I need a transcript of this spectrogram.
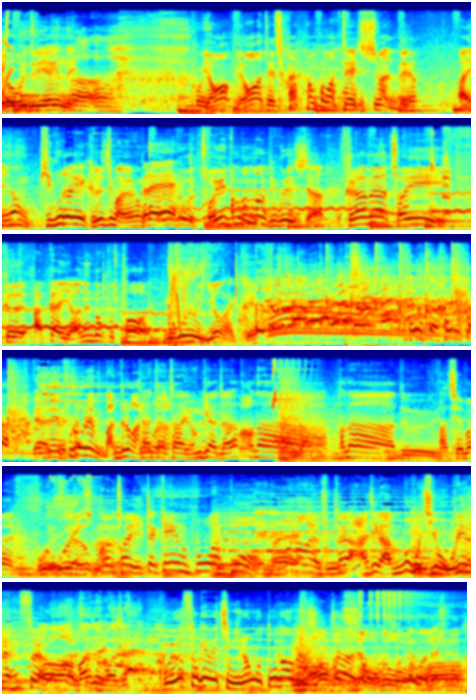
이거 우리 둘이 해야겠네. 그럼 영화 영화 대사 한 번만 더 해주시면 안 돼요? 아니 형 비굴하게 그러지 마요 형. 그래. 저희도 저희도 한 번만 비굴해 주자. 그러면 저희 그 아까 여는 것부터 요걸로 이어갈게요. 새롭다, 새롭다. 근데 프로그램 만들어 가는 자, 거야. 자, 자, 연기하자. 하나, 하나, 둘. 아 제발. 뭐 뭐예요? 그럼 저희 일단 게임을 뽑았고 뭐가 나와요? 종 저희 아직 안 보고 지금 올인을 했어요. 아, 맞아, 맞아. 고요 속의 외침 이런 거 또 나오면 진짜, 진짜 어려워.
